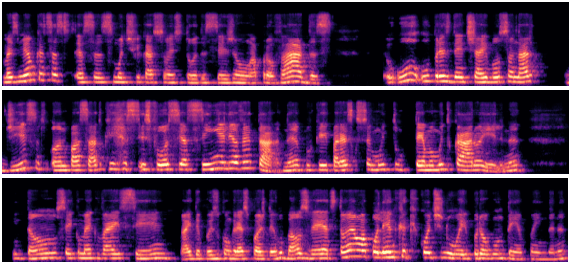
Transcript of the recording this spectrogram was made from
Mas mesmo que essas, essas modificações todas sejam aprovadas, o, o presidente Jair Bolsonaro disse ano passado que se fosse assim ele ia vetar, né? Porque parece que isso é muito um tema muito caro a ele, né? Então, não sei como é que vai ser. Aí depois o Congresso pode derrubar os vetos. Então, é uma polêmica que continua aí por algum tempo ainda, né?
